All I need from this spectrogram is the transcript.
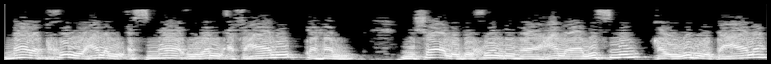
ما يدخل على الأسماء والأفعال كهل مثال دخولها على الاسم قوله تعالى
